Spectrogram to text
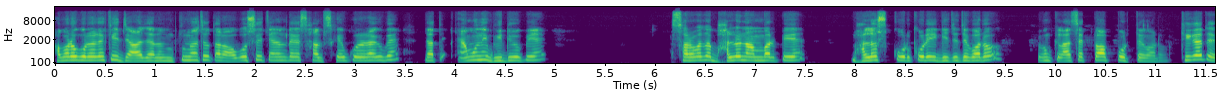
আবারও বলে রাখি, যারা যারা নতুন আছো তারা অবশ্যই চ্যানেলটাকে সাবস্ক্রাইব করে রাখবে, যাতে এমনই ভিডিও পেয়ে সর্বদা ভালো নাম্বার পেয়ে ভালো স্কোর করে এগিয়ে যেতে পারো এবং ক্লাসে টপ করতে পারো, ঠিক আছে?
